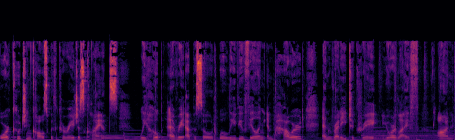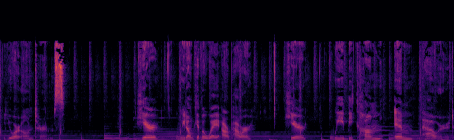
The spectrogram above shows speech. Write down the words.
or coaching calls with courageous clients, we hope every episode will leave you feeling empowered and ready to create your life on your own terms. Here, we don't give away our power. Here, we become empowered.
